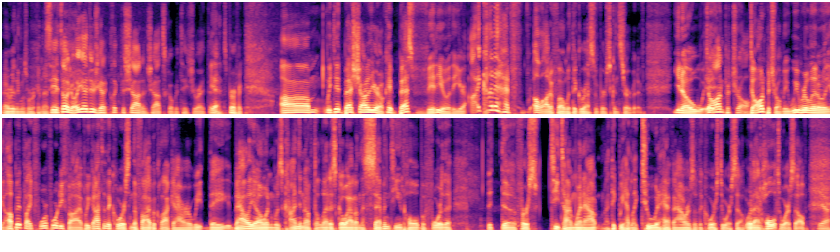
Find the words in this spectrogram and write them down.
everything was working that See, day. I told you all you gotta do is you gotta click the shot in shot scope. It takes you right there. Yeah, it's perfect. Um, we did best shot of the year. Okay, best video of the year. I kind of had f- a lot of fun with aggressive versus conservative. You know, it- Dawn Patrol. Dawn Patrol. I mean, we were literally up at like 4:45. We got to the course in the five o'clock hour. We they Ballyowen was kind enough to let us go out on the 17th hole before the. The, the first tee time went out. I think we had like two and a half hours of the course to ourselves, or that hole to ourselves. Yeah.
